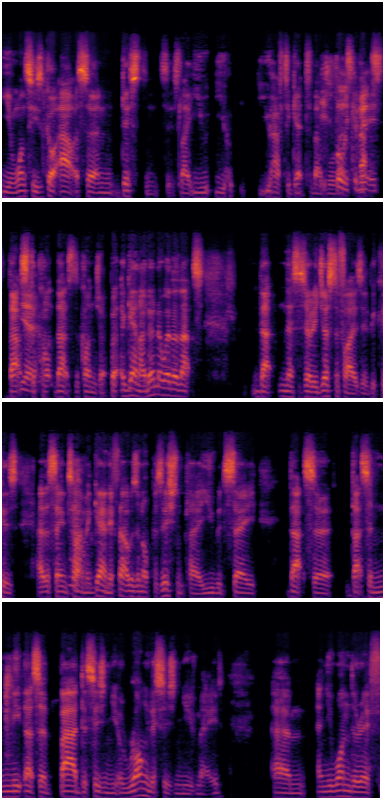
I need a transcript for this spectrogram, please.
you know once he's got out a certain distance, it's like you you you have to get to that He's ball. fully that's, committed, That's, that's yeah. the con- that's the contract. But again, I don't know whether that's that necessarily justifies it because at the same time, No. again, if that was an opposition player, you would say that's a that's a that's a bad decision, a wrong decision you've made um, and you wonder if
